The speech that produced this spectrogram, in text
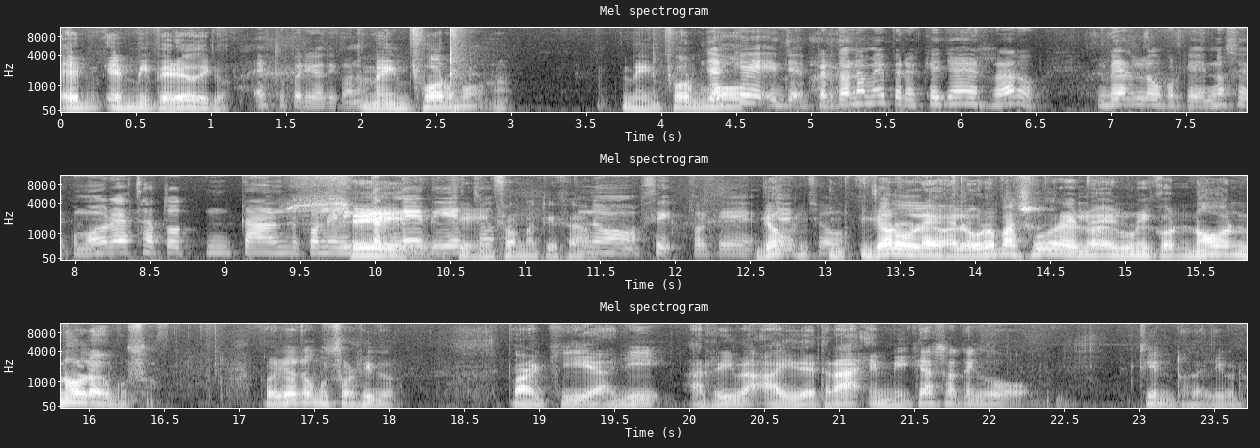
es, mi periódico. Es tu periódico, ¿no? Me informo, me informo... Ya es que, perdóname, pero es que ya es raro verlo, porque no sé, como ahora está todo tan con el internet y esto... Informatizado. No, sí, porque... Yo, yo lo leo, el Europa Sur es el, único, no, no leo mucho, porque yo tengo muchos libros por aquí, allí, arriba, ahí detrás. En mi casa tengo cientos de libros.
